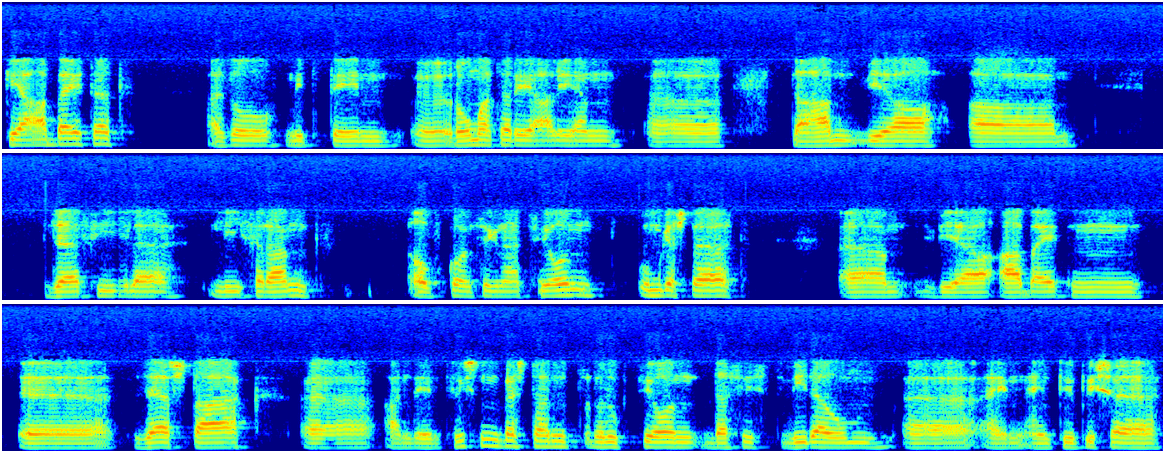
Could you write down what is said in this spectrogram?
gearbeitet. Also mit den äh, Rohmaterialien, äh, da haben wir äh, sehr viele Lieferanten auf Konsignation umgestellt. Ähm, wir arbeiten äh, sehr stark äh, an den Zwischenbestandsreduktion. Das ist wiederum äh, ein, ein typischer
